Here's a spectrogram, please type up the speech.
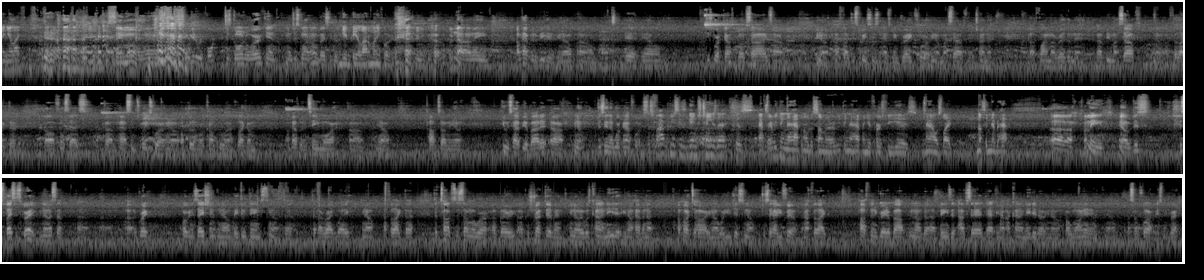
happened in your life? Same old, man. Just, just going to work and you know, just going home, basically. I'm getting paid a lot of money for it. there you go. But no, I mean, I'm happy to be here. You know, um, yeah, you know, just worked out for both sides. Um, you know, I feel like this preseason has been great for you know myself. You know, trying to uh, find my rhythm and uh, be myself. You know, I feel like the the offense has um, had some tweaks where you know I'm feeling more comfortable and I feel like I'm I'm helping the team more. Um, you know, Pop told me you know, he was happy about it. Uh, you know, just ended up working out for us. Does five preseason games change that? Because after everything that happened over the summer, everything that happened your first few years, now it's like nothing never happened. Uh, I mean, you know, this this place is great. You know, it's a, uh, a great organization. You know, they do things, you know, the, the right way. You know, I feel like the the talks this summer were uh, very uh, constructive, and you know, it was kind of needed. You know, having a a heart to heart. You know, where you just you know just say how you feel, and I feel like. Pop's been great about you know the uh, things that I've said that you know I kind of needed or you know or wanted, and you know so far it's been great.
